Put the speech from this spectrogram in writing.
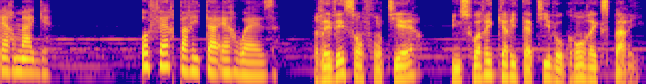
Air Mag. Offert par Ita Airways. Rêver sans frontières, une soirée caritative au Grand Rex Paris.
